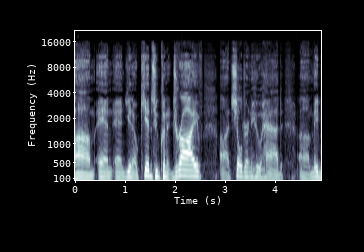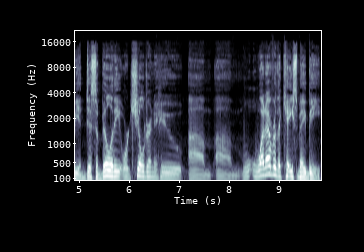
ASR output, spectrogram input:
um, and and you know kids who couldn't drive, uh, children who had uh, maybe a disability, or children who um, um, whatever the case may be.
